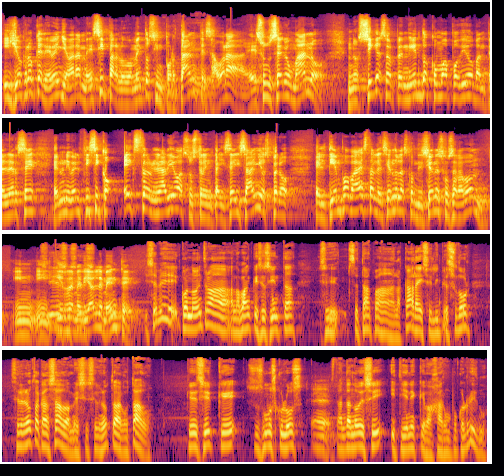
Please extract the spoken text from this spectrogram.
y yo creo que deben llevar a Messi para los momentos importantes. Ahora es un ser humano, nos sigue sorprendiendo cómo ha podido mantenerse en un nivel físico extraordinario a sus 36 años, pero el tiempo va estableciendo las condiciones, José Rabón, in- sí. irremediablemente. Y se ve cuando entra a la banca y se sienta, y se, se tapa la cara y se limpia el sudor, se le nota cansado a Messi, se le nota agotado. Quiere decir que sus músculos Eh. están dando de sí y tiene que bajar un poco el ritmo.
